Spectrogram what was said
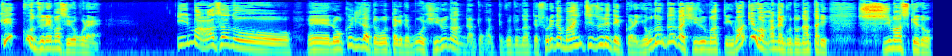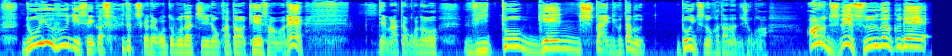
結構ずれますよ、これ。今朝の、えー、6時だと思ったけど、もう昼なんだとかってことになって、それが毎日ずれていくから夜中が昼間っていうわけわかんないことになったりしますけど、どういう風に生活されたんですかね、お友達の方は、K さんはね。で、またこの、ウィトゲンシュタインって多分、ドイツの方なんでしょうか。あるんですね。数学で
